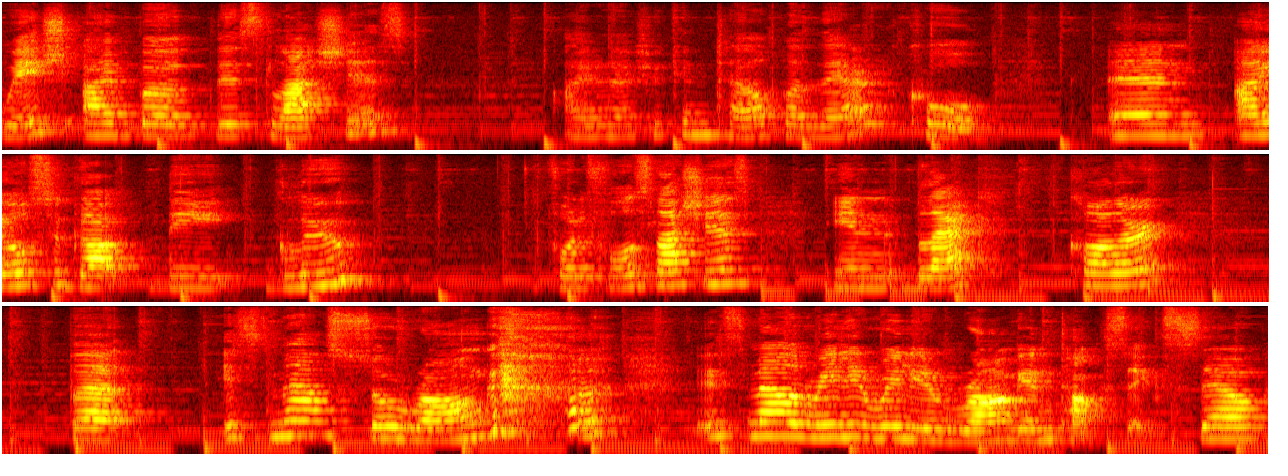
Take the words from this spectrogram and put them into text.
Wish, I bought these lashes I don't know if you can tell, but they're cool. And I also got the glue for the false lashes in black color, but it smells so wrong. it smells really, really wrong and toxic. So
